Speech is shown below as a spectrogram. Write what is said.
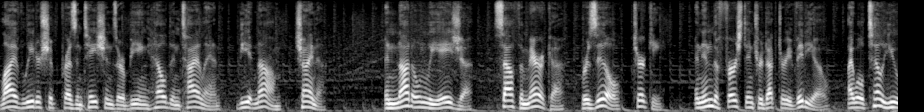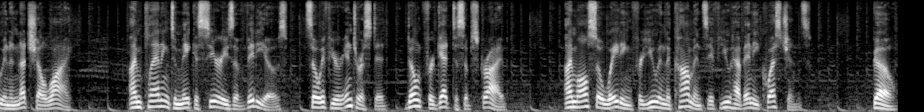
live leadership presentations are being held in Thailand, Vietnam, China. And not only Asia, South America, Brazil, Turkey. And in the first introductory video, I will tell you in a nutshell why. I'm planning to make a series of videos, so if you're interested, don't forget to subscribe. I'm also waiting for you in the comments if you have any questions. Go.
